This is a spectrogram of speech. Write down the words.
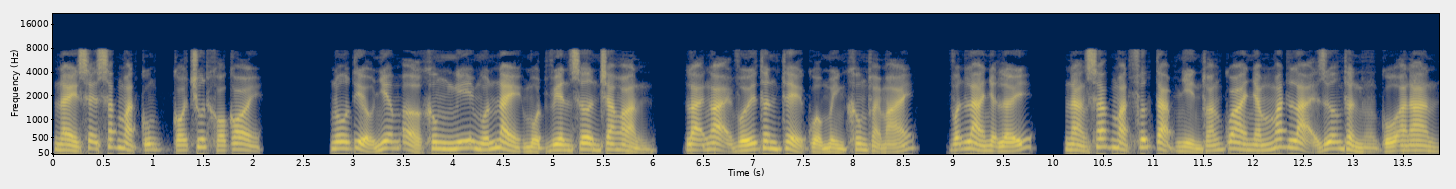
này sẽ sắc mặt cũng có chút khó coi. Ngô tiểu nhiễm ở không nghĩ muốn này một viên sơn tra hoàn, lại ngại với thân thể của mình không thoải mái, vẫn là nhận lấy, nàng sắc mặt phức tạp nhìn thoáng qua nhắm mắt lại dưỡng thần cố an an.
